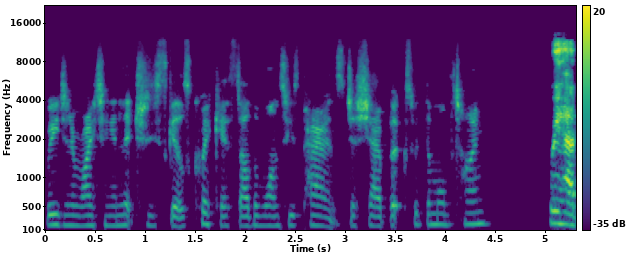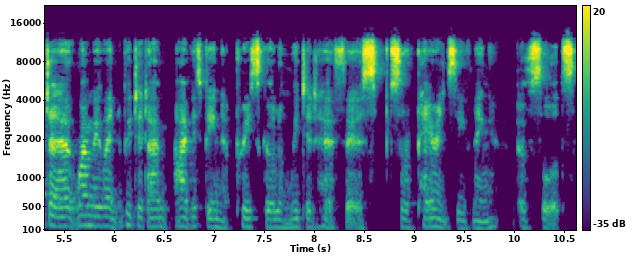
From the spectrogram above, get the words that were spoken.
reading and writing and literacy skills quickest are the ones whose parents just share books with them all the time we had a when we went we did um, ivy's been at preschool and we did her first sort of parents evening of sorts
